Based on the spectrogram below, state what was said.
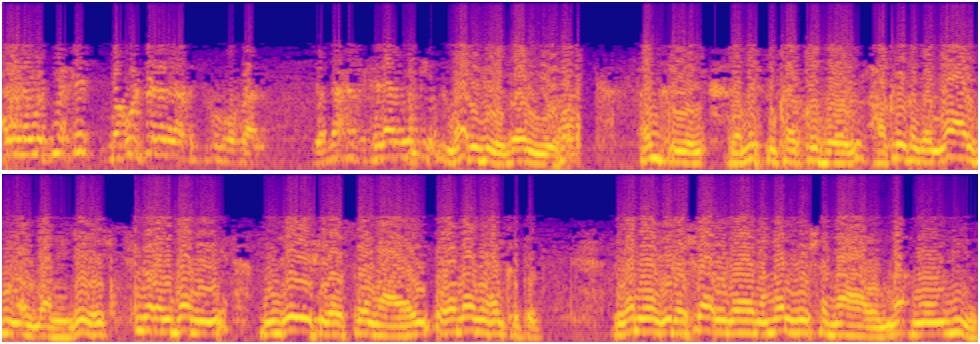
أنا لو ما سمعتش بقول فعلا يعطيك الكفران كلام لا رجل لا رجل أنت ومثلك كفر حقيقة لا يعرفون الألباني ليش؟ لأن الألباني من زي في الصومعي وأمامها الكتب. لنا جلساؤنا نمل سماعهم مأمونين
